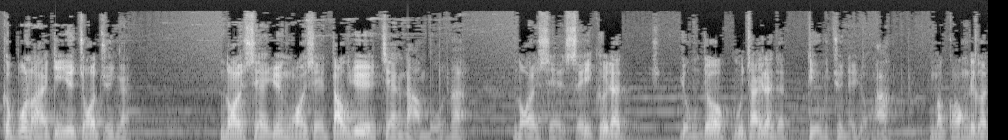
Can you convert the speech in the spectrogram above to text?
佢本來係見於左转嘅。內蛇與外蛇鬥於正南門啊，內蛇死，佢就用咗個古仔咧就調轉嚟用啊。咁啊講呢個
